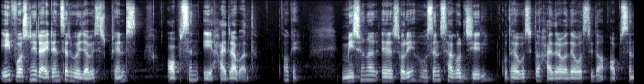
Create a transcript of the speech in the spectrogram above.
এই প্রশ্নের রাইট অ্যান্সার হয়ে যাবে friends option A Hyderabad. Okay মিশনার সরি হোসেন সাগর ঝিল কোথায় অবস্থিত? হায়দ্রাবাদে অবস্থিত। Option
